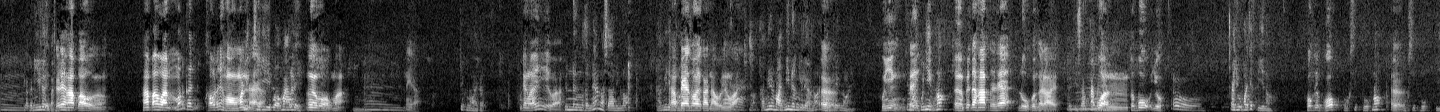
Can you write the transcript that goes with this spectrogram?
อืมแล้วก็หนี้เลยบัดก็ได้รับเอาเออ รับเอาว่ามันก็เขาได้ห้องมันมิดนะซีดีบอกมาเลย เออบอกมาอืมนี่ล่ะเล็กหน่อยก็จังไรวะเป็นหนึ่งส่วนเนี้ยเนาะสาวนิ่งเนาะถ้ามีเล็กถ้าหน่แปรอยซอยกันเอาจังวะ ค่ะเนาะถ้ามีเล็กหน่อยมีหนึ่งอยู่แล้วเนาะเออถ้ามีเล็กหน่อยผู้หญิงเล็กหได้น่อยผู้หญิงเนาะเออเป็นตาฮักแท้ๆลูกเพิ่นก็ได้แต่ที่สำคัญอ้วนตัวบุอยู่โอ้อายุพอจักปีเนาะ66 66เนาะเออ66ปี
